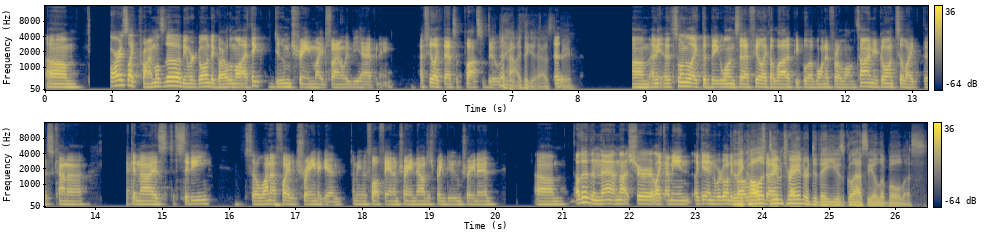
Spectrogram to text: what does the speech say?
Um, as far as like primals though, I mean, we're going to Garlemald. I think Doom Train might finally be happening. I feel like that's a possibility. I think it has to be. Um, I mean, it's one of like the big ones that I feel like a lot of people have wanted for a long time. You're going to like this kind of mechanized city, so why not fight a train again? I mean, we fought Phantom Train, now just bring Doom Train in. Um, other than that, I'm not sure. Like, I mean, again, we're going to. Did they call it Doom Train or did they use Glasya Labolas?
